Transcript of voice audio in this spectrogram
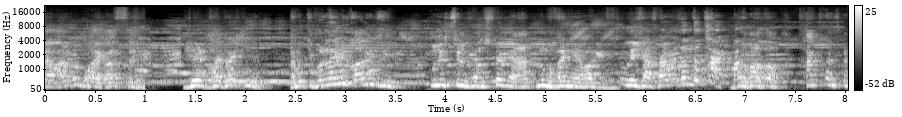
আমার খুব ভয় করছে হে ভয় পাইছি না। আমি কি বললাম আমি কল দিছি পুলিশ চলে হসপিটালে আর কোনো ভয় নেই আমাকে পুলিশ থাকবা তো। থাক থাক, থাক।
